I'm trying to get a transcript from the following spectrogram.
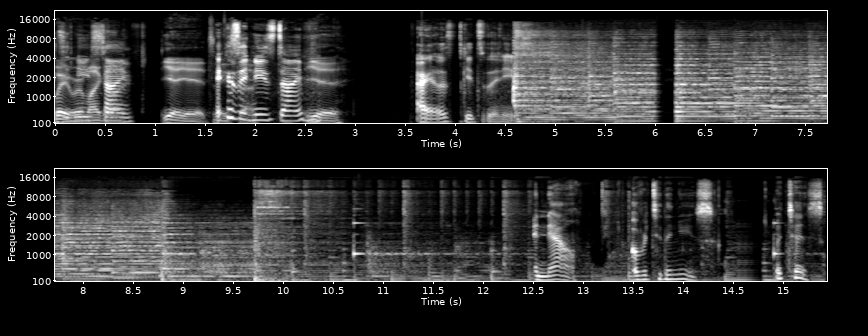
Wait, it where am I going? time? Yeah, yeah, it's Is it news time? Yeah. All right, let's get to the news. And now, over to the news with Tisk.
